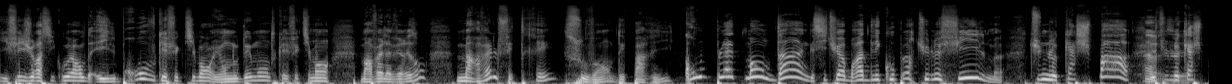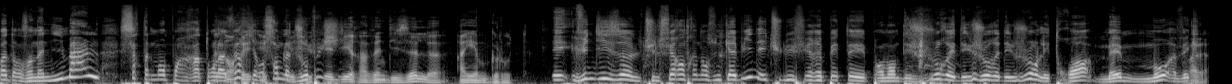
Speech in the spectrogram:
il fait Jurassic World et il prouve qu'effectivement, et on nous démontre qu'effectivement, Marvel avait raison. Marvel fait très souvent des paris complètement dingues. Si tu as Bradley Cooper, tu le filmes, tu ne le caches pas, Ah, et tu ne le caches pas dans un animal, certainement pas un raton Attends, laveur et- qui et- ressemble et à Joe Pesci. dire à Vin Diesel, I am Groot. Et Vin Diesel, tu le fais rentrer dans une cabine et tu lui fais répéter pendant des jours et des jours et des jours les trois mêmes mots avec Voilà.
